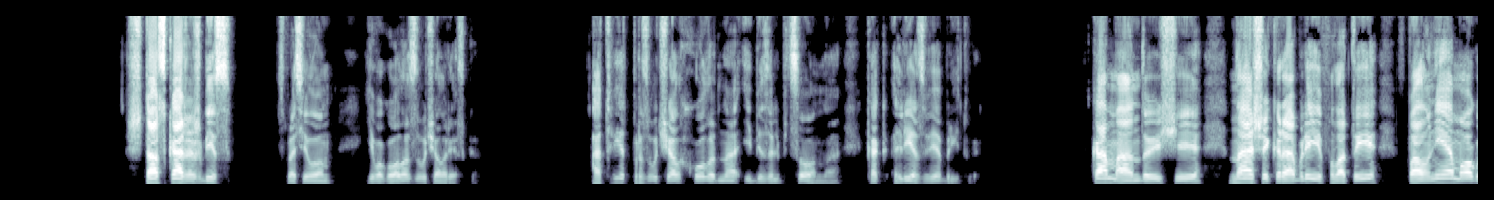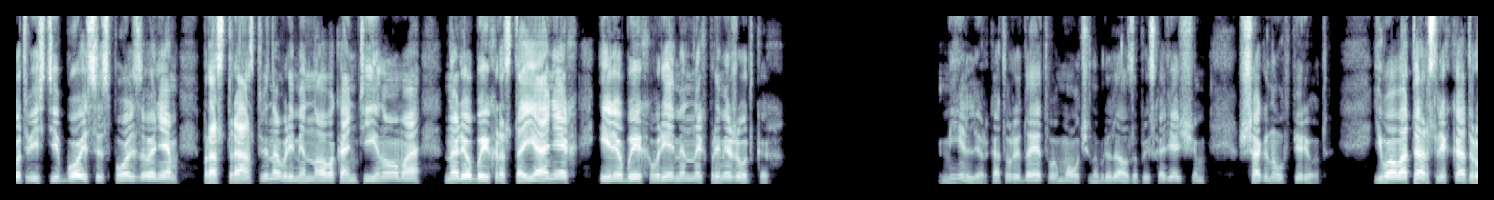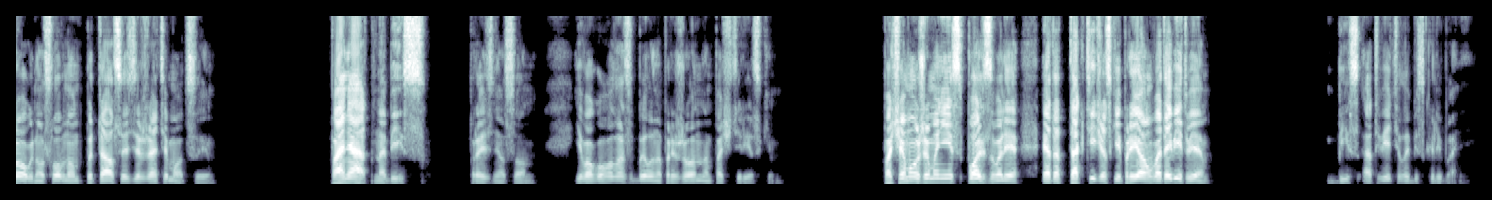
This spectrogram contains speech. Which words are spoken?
— Что скажешь, Бис? — спросил он. Его голос звучал резко. Ответ прозвучал холодно и безапелляционно, как лезвие бритвы. «Командующие, наши корабли и флоты вполне могут вести бой с использованием пространственно-временного континуума на любых расстояниях и любых временных промежутках. Миллер, который до этого молча наблюдал за происходящим, шагнул вперед. Его аватар слегка дрогнул, словно он пытался сдержать эмоции. «Понятно, Бис», — произнес он. Его голос был напряженным, почти резким. Почему же мы не использовали этот тактический прием в этой битве?» Бис ответила без колебаний.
